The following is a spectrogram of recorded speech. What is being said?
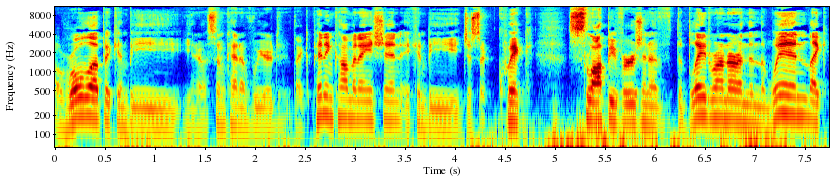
a roll up. It can be you know some kind of weird like pinning combination. It can be just a quick sloppy version of the Blade Runner and then the win. Like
